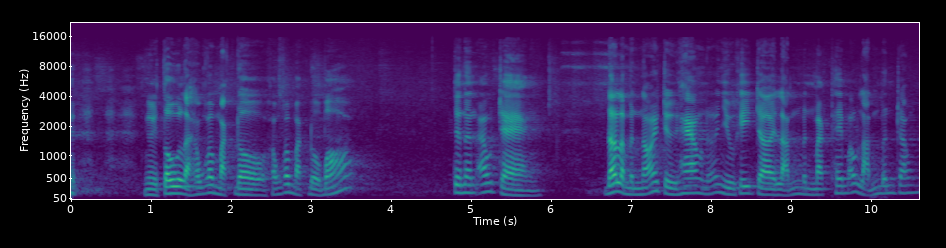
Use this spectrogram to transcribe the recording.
Người tu là không có mặc đồ Không có mặc đồ bó. Cho nên áo tràng Đó là mình nói trừ hao nữa. Nhiều khi trời lạnh mình mặc thêm áo lạnh bên trong.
